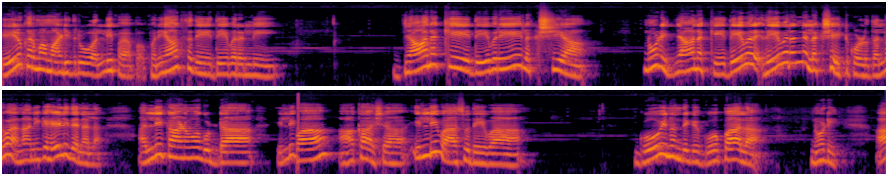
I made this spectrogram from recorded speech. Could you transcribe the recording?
ಏನು ಕರ್ಮ ಮಾಡಿದರೂ ಅಲ್ಲಿ ಪ ಕೊನೆಯಾಗ್ತದೆ ದೇವರಲ್ಲಿ. ಜ್ಞಾನಕ್ಕೆ ದೇವರೇ ಲಕ್ಷ್ಯ. ನೋಡಿ ಜ್ಞಾನಕ್ಕೆ ದೇವರ, ದೇವರನ್ನೇ ಲಕ್ಷ್ಯ ಇಟ್ಟುಕೊಳ್ಳೋದಲ್ವ? ನಾನೀಗ ಹೇಳಿದ್ದೇನಲ್ಲ ಅಲ್ಲಿ ಕಾಣುವ ಗುಡ್ಡ, ಇಲ್ಲಿ ಆಕಾಶ, ಇಲ್ಲಿ ವಾಸುದೇವ. ಗೋವಿನೊಂದಿಗೆ ಗೋಪಾಲ. ನೋಡಿ, ಆ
